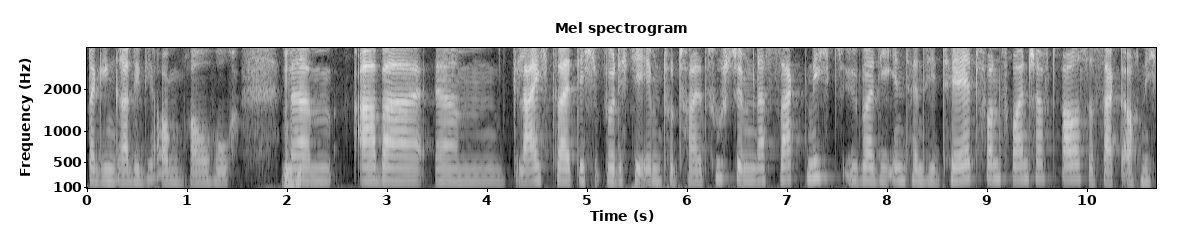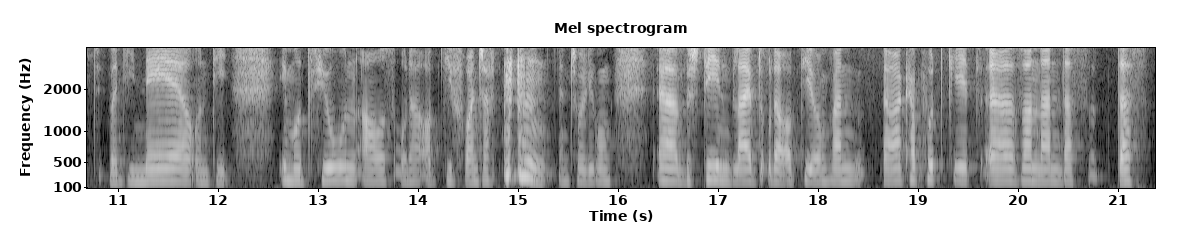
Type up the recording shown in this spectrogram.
da ging gerade die Augenbraue hoch. Mhm. Ähm, aber ähm, gleichzeitig würde ich dir eben total zustimmen. Das sagt nichts über die Intensität von Freundschaft aus. Das sagt auch nichts über die Nähe und die Emotionen aus oder ob die Freundschaft, Entschuldigung, äh, bestehen bleibt oder ob die irgendwann äh, kaputt geht, äh, sondern dass das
